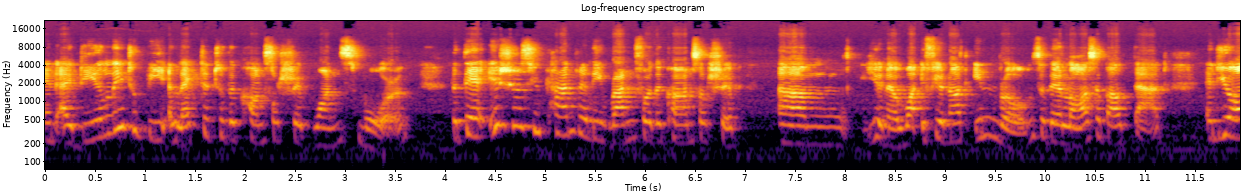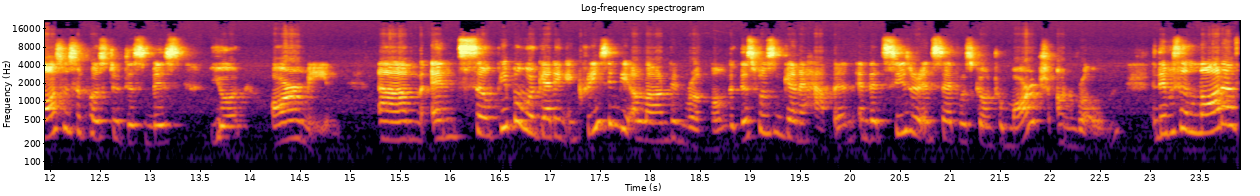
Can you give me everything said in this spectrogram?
and ideally to be elected to the consulship once more. But there are issues you can't really run for the consulship. Um, you know, if you're not in Rome, so there are laws about that, and you're also supposed to dismiss your army. Um, and so people were getting increasingly alarmed in Rome that this wasn't going to happen and that Caesar instead was going to march on Rome. And there was a lot of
